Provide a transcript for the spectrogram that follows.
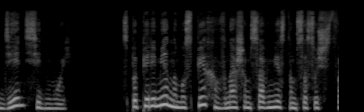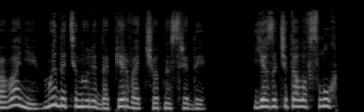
День седьмой. С попеременным успехом в нашем совместном сосуществовании мы дотянули до первой отчетной среды. Я зачитала вслух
